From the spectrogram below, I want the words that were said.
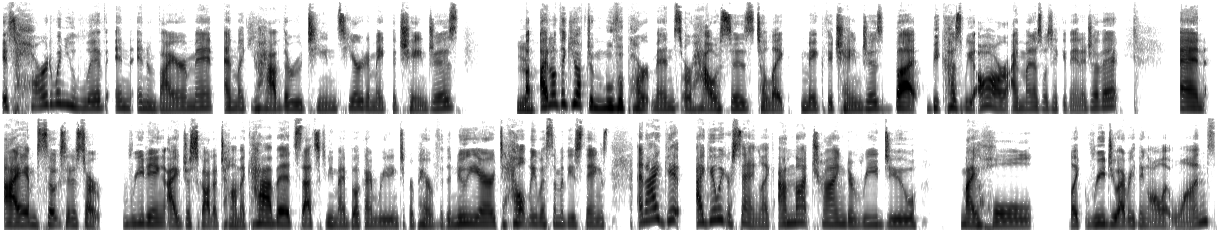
it's hard when you live in an environment and like you have the routines here to make the changes. Yeah. I don't think you have to move apartments or houses to like make the changes, but because we are, I might as well take advantage of it. And I am so excited to start reading. I just got Atomic Habits. That's gonna be my book I'm reading to prepare for the new year to help me with some of these things. And I get I get what you're saying. Like I'm not trying to redo my whole like redo everything all at once.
